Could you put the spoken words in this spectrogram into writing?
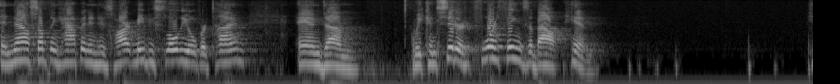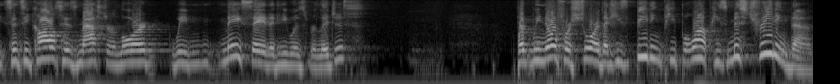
And now something happened in his heart, maybe slowly over time. And um, we consider four things about him he, since he calls his master Lord, we may say that he was religious. But we know for sure that he's beating people up, he's mistreating them.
